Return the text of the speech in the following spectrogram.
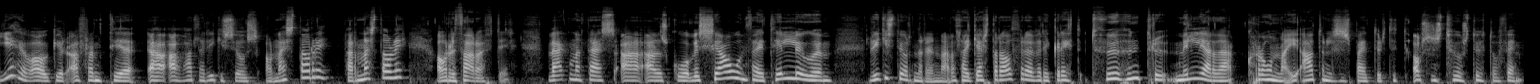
Ég hef ágjör að, að halla ríkisjós á næst ári, þar næst ári, árið þar eftir. Vegna þess að, að sko, við sjáum það í tillögum ríkistjórnarinnar að það er gert að ráðfyrir að veri greitt 200 miljardar króna í atvinnlýsinsbætur til ársins 2025.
